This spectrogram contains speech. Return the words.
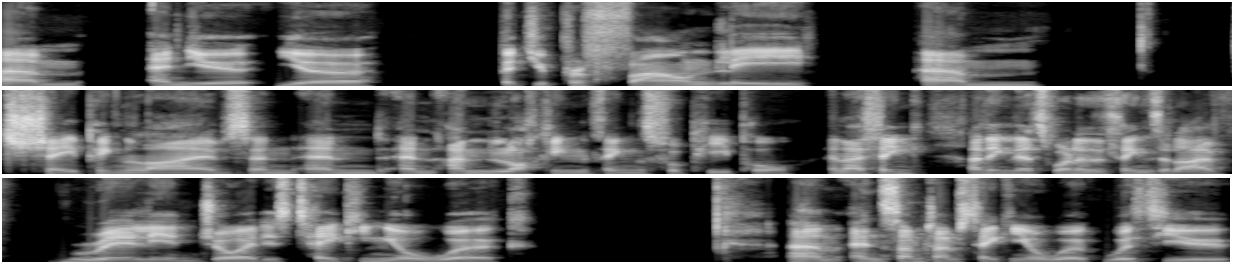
um, and you you're but you're profoundly um, shaping lives and and and unlocking things for people. And I think I think that's one of the things that I've really enjoyed is taking your work um, and sometimes taking your work with you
